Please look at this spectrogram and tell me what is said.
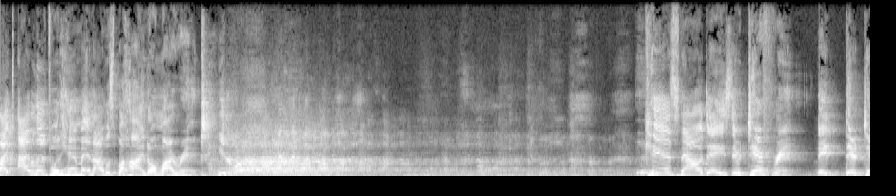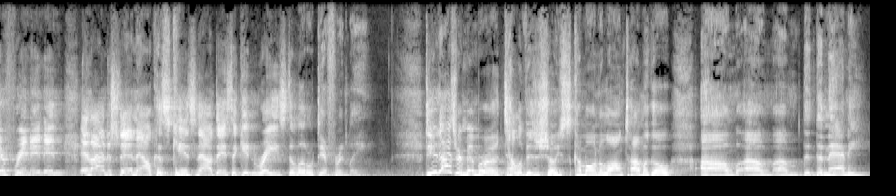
like I lived with him and I was behind on my rent. kids nowadays, they're different. They, they're different. And, and, and I understand now because kids nowadays they're getting raised a little differently. Do you guys remember a television show used to come on a long time ago? Um, um, um, the, the Nanny?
